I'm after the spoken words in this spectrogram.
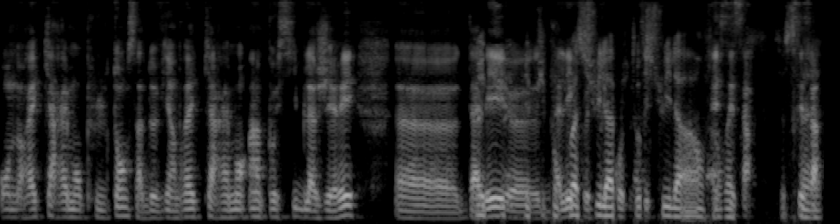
on n'aurait carrément plus le temps, ça deviendrait carrément impossible à gérer euh, d'aller. Euh, et puis pourquoi celui-là plutôt que celui-là enfin, C'est ça. C'est ça.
